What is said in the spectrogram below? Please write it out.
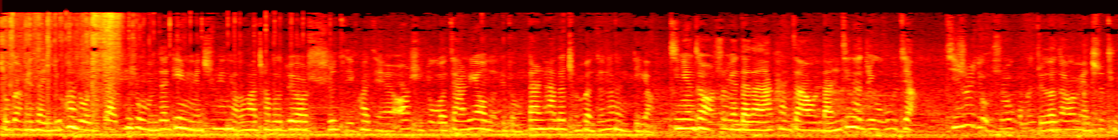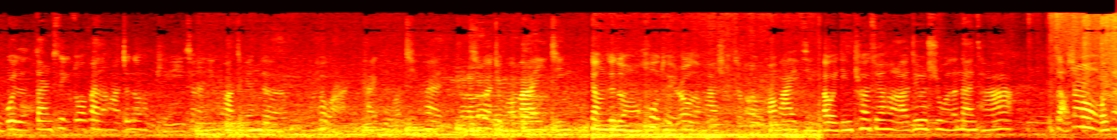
手擀面才一块多一袋。平时我们在店里面吃面条的话，差不多就要十几块钱，二十多加料的那种。但是它的成本真的很低啊。今天正好顺便带大家看一下南京的这个物价。其实有时候我们觉得在外面吃挺贵的，但是自己做饭的话真的很便宜。像南京话这边的骨头啊、排骨七块七块九毛八一斤，像这种后腿肉的话是九块五毛八一斤。我已经挑选好了，这个是我的奶茶。早上我想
